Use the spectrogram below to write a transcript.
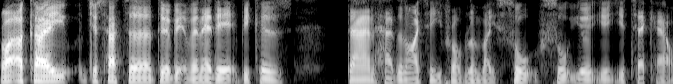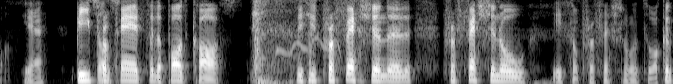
Right, okay. Just had to do a bit of an edit because Dan had an IT problem, mate. Sort sort your your, your tech out. Yeah, be prepared for the podcast. this is professional. Professional. It's not professional at all. I, can,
